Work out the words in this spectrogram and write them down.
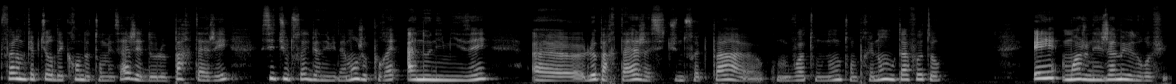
faire une capture d'écran de ton message et de le partager? Si tu le souhaites, bien évidemment, je pourrais anonymiser euh, le partage si tu ne souhaites pas qu'on voit ton nom, ton prénom ou ta photo. Et moi, je n'ai jamais eu de refus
